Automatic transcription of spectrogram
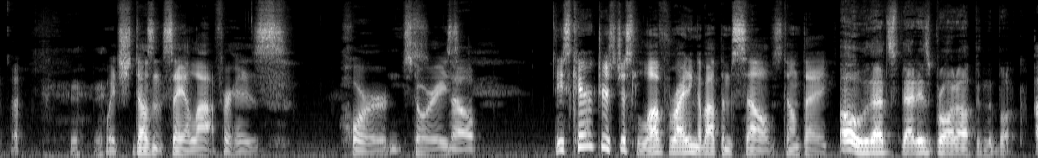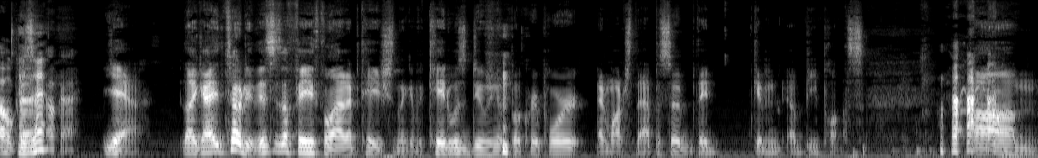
Which doesn't say a lot for his horror stories. No. These characters just love writing about themselves, don't they? oh that's that is brought up in the book Oh, good. Is it? Okay. Yeah. Like I told you, this is a faithful adaptation. Like if a kid was doing a book report and watched the episode, they'd get a B plus. Um,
